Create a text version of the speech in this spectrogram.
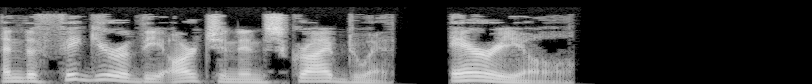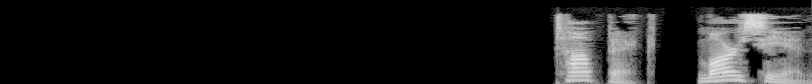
and the figure of the archon inscribed with Ariel. Marcion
